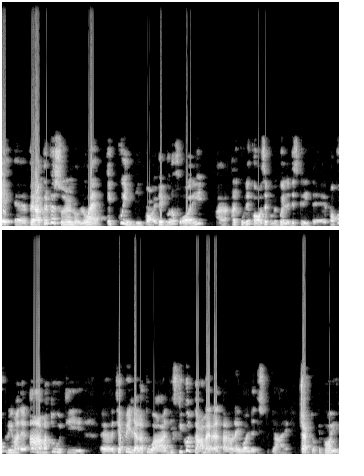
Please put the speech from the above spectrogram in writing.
e eh, per altre persone non lo è. E quindi poi vengono fuori eh, alcune cose come quelle descritte poco prima del ah ma tu ti, eh, ti appigli alla tua difficoltà ma in realtà non hai voglia di studiare. Certo che poi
